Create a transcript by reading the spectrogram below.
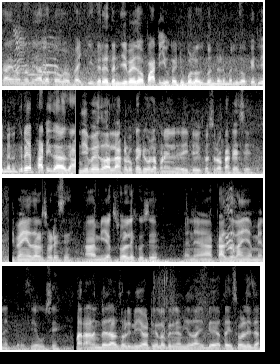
કાંઈ વાંધો નહીં હાલો તો હવે ભાઈજી ઘરે ધનજીભાઈ તો પાટિયું કાઢ્યું બોલો બંધણમાં લીધો કેટલી મહેનત કરે. ફાટી જાય ધનજીભાઈ તો આ લાકડું કાઢ્યું ઓલા પણ એને રીતે કચરો કાઢે છે. અહીંયા દાળ છોડે છે. આ મેં એક સોળ લખ્યું છે. અને આ કાજલ અહીંયા મહેનત કરે છે, એવું છે. મારા આનંદ દાળ છોડીને એવા ઠેલો કરીને તો બે હતા એ છોડી લીધા.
